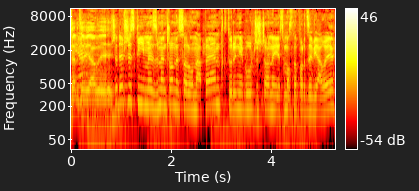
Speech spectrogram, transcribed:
zardzewiały. Przede wszystkim zmęczony solą napęd, który nie był czyszczony, jest mocno pordzewiały.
